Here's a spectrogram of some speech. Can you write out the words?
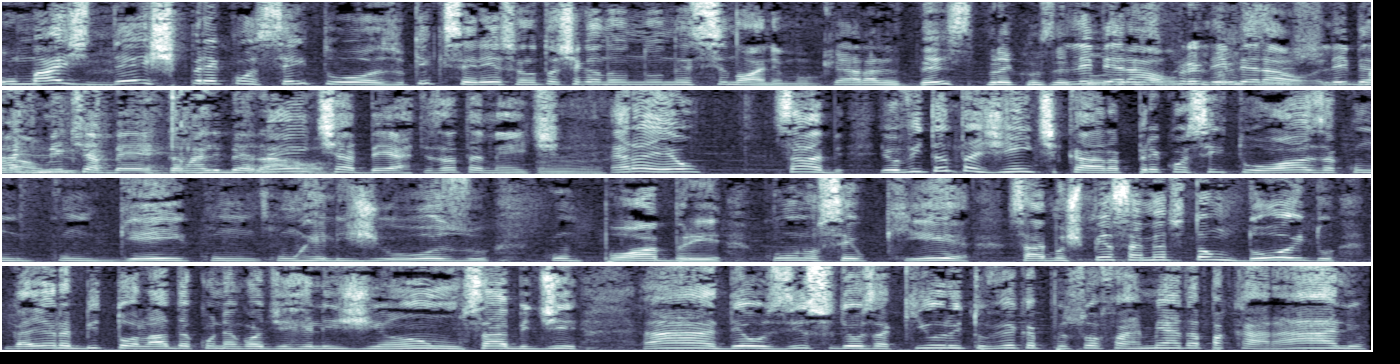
o mais despreconceituoso, o que que seria isso? Eu não tô chegando no- nesse sinônimo. Caralho, despreconceituoso. Liberal, Despreconceito. liberal, liberal. mais mente aberta, mais liberal. Mente aberta, exatamente. Ah. Era eu. Sabe? Eu vi tanta gente, cara, preconceituosa com, com gay, com, com religioso, com pobre, com não sei o que, sabe? Uns pensamentos tão doidos, galera bitolada com negócio de religião, sabe? De, ah, Deus isso, Deus aquilo, e tu vê que a pessoa faz merda pra caralho.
